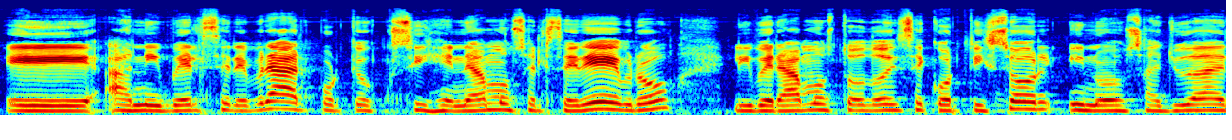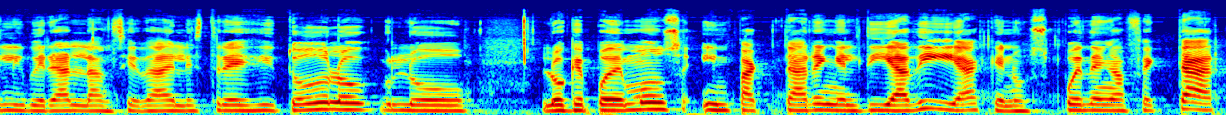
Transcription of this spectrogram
eh, a nivel cerebral, porque oxigenamos el cerebro, liberamos todo ese cortisol y nos ayuda a liberar la ansiedad, el estrés y todo lo, lo, lo que podemos impactar en el día a día, que nos pueden afectar.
